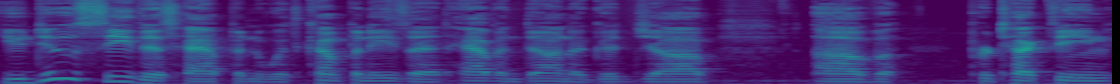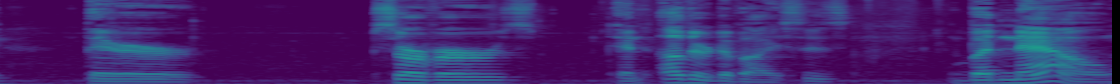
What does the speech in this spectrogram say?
you do see this happen with companies that haven't done a good job of protecting their servers and other devices but now,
